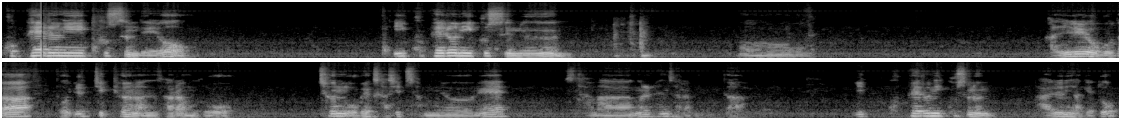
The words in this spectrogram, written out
코페르니쿠스인데요. 이 코페르니쿠스는 어, 갈릴레오보다 더 일찍 태어난 사람으로 1543년에 사망을 한 사람입니다. 이 코페르니쿠스는 아이러니하게도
